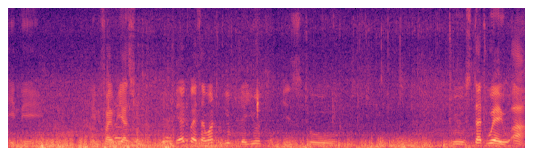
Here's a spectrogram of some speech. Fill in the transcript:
in, uh, in five years from now. The advice I want to give to the youth is to to start where you are.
